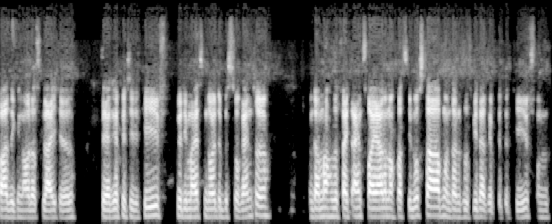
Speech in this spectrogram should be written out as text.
quasi genau das Gleiche. Sehr repetitiv für die meisten Leute bis zur Rente. Und dann machen sie vielleicht ein, zwei Jahre noch, was sie Lust haben und dann ist es wieder repetitiv. Und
